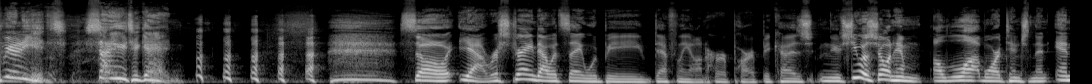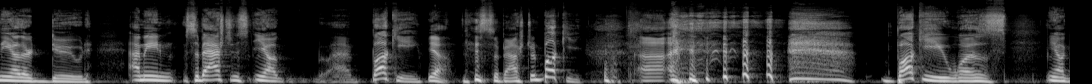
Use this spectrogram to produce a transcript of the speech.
brilliant. Say it again. So yeah, restrained I would say would be definitely on her part because she was showing him a lot more attention than any other dude. I mean, Sebastian's, you know, uh, Bucky. Yeah. Sebastian Bucky. Uh, Bucky was you know,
